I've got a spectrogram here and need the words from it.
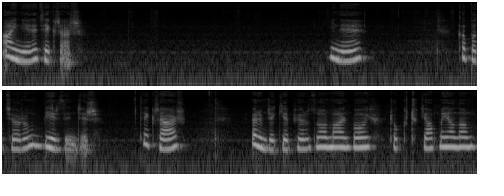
Aynı yere tekrar. Yine kapatıyorum. Bir zincir. Tekrar örümcek yapıyoruz. Normal boy. Çok küçük yapmayalım.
